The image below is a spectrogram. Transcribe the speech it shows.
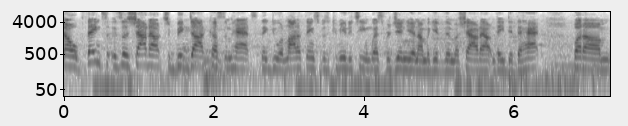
Oh, thanks. It's a shout out to Big Dot Custom Hats. They do a lot of things for the community in West Virginia, and I'm gonna give them a shout out. And they did the hat. But um,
